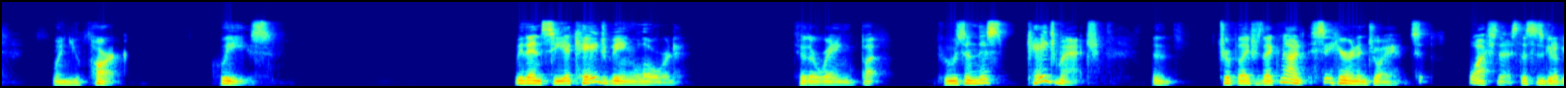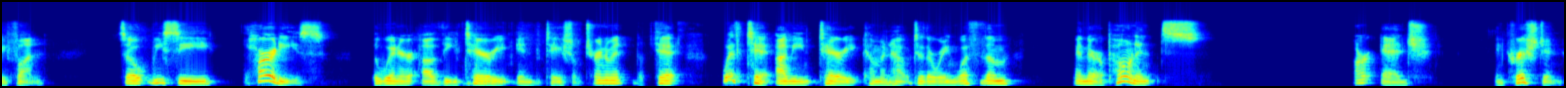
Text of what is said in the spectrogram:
when you park. Please. We then see a cage being lowered to the ring, but who's in this cage match? Triple H was like, "No, sit here and enjoy. Watch this. This is going to be fun." So we see Hardy's, the winner of the Terri Invitational Tournament, the Tit, with Tit, I mean Terri coming out to the ring with them, and their opponents are Edge and Christian.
